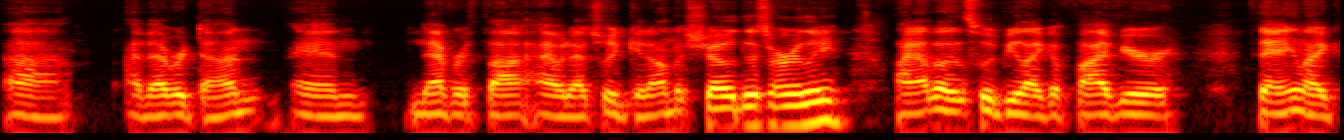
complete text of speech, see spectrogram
uh, I've ever done, and never thought I would actually get on the show this early. I thought this would be like a five year thing, like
